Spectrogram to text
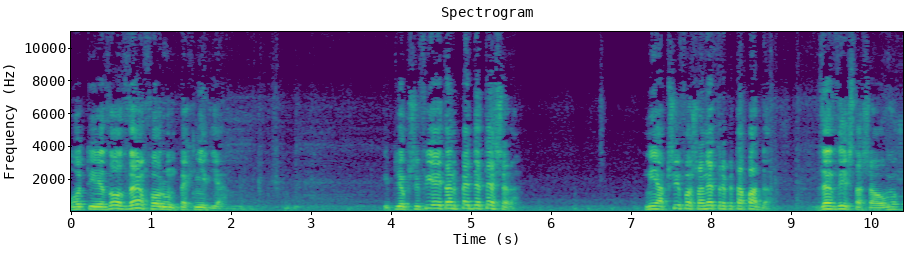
ότι εδώ δεν χωρούν παιχνίδια. Η πλειοψηφία ήταν 5-4. Μία ψήφος ανέτρεπε τα πάντα. Δεν δίστασα όμως.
